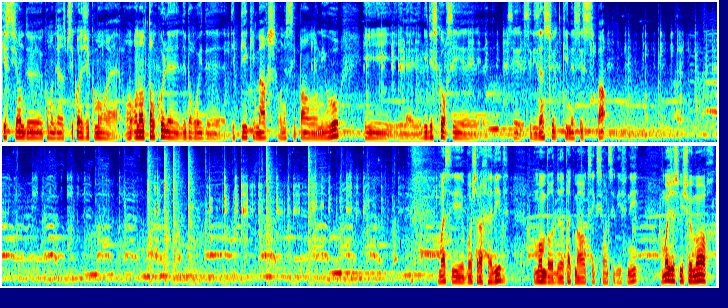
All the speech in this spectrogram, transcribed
Question de, comment dire, psychologiquement, euh, on, entend que les, bruits des pieds qui marchent, on ne sait pas au niveau. Et, le, discours, c'est des insultes qui ne cessent pas. Moi, c'est Boshra Khalid, membre de TAC Maroc section de Sidifni. Moi, je suis chômeur,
